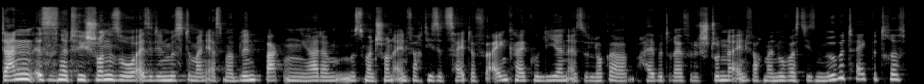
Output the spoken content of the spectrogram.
dann ist es natürlich schon so, also den müsste man erstmal blind backen. Ja, da muss man schon einfach diese Zeit dafür einkalkulieren. Also locker halbe, dreiviertel Stunde einfach mal nur, was diesen Mürbeteig betrifft.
